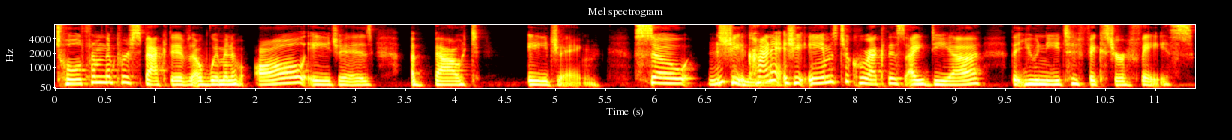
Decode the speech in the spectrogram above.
told from the perspectives of women of all ages about aging. So mm-hmm. she kind of she aims to correct this idea that you need to fix your face.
